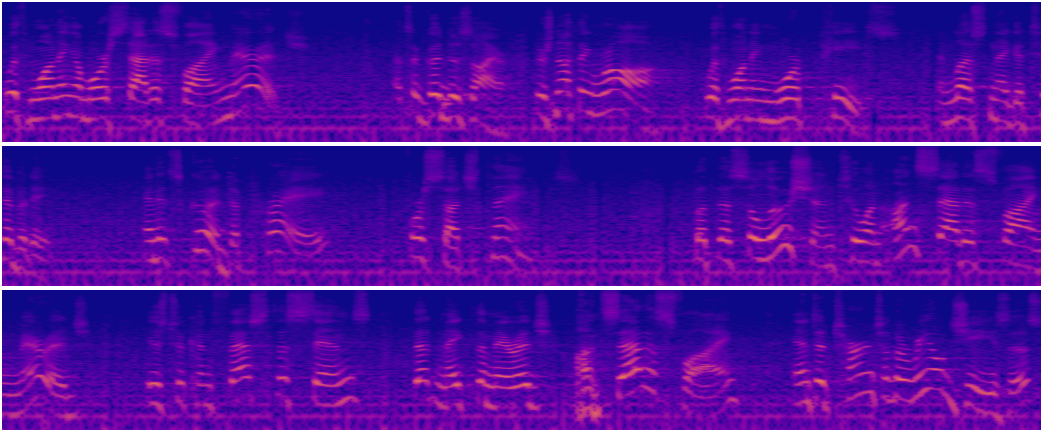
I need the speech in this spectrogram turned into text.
with wanting a more satisfying marriage. That's a good desire. There's nothing wrong with wanting more peace and less negativity. And it's good to pray for such things. But the solution to an unsatisfying marriage is to confess the sins that make the marriage unsatisfying and to turn to the real Jesus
